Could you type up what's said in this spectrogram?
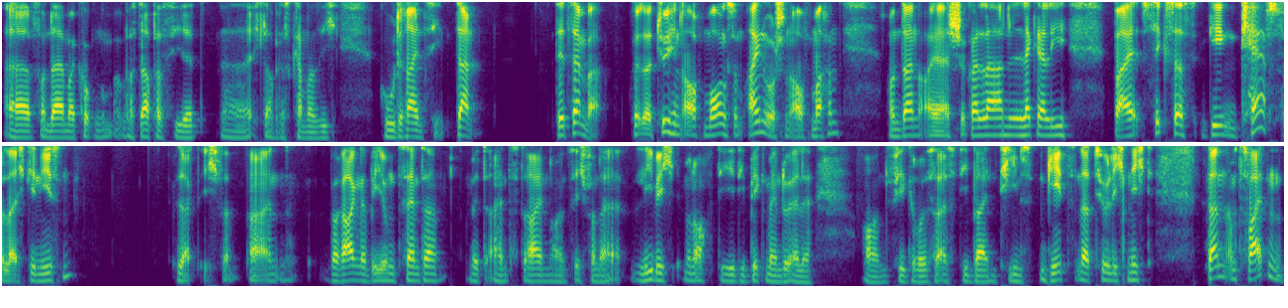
Äh, von daher mal gucken, was da passiert. Äh, ich glaube, das kann man sich gut reinziehen. Dann, Dezember könnt ihr Türchen auch morgens um 1 Uhr schon aufmachen und dann euer Schokoladenleckerli bei Sixers gegen Cavs vielleicht genießen. Wie gesagt, ich war ein überragender B-Jugendcenter mit 1,93, von daher liebe ich immer noch die, die Big Man-Duelle und viel größer als die beiden Teams geht's natürlich nicht. Dann am zweiten,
